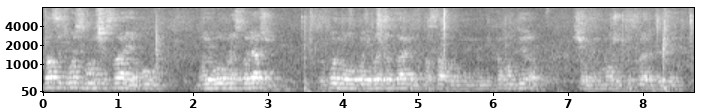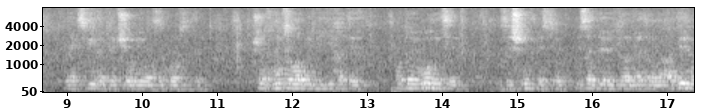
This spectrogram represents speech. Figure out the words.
28 числа я був бойовому розпорядженні, виконував бойове завдання, поставлене командиром що він може підтвердити як свідок, якщо ви його запросите, що змусило мене їхати по той вулиці зі швидкістю 59 км на годину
